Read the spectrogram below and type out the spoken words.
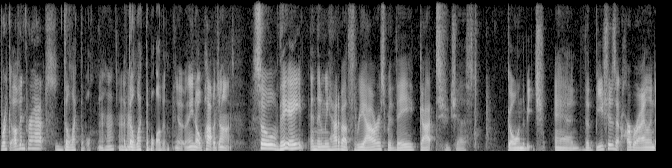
brick oven perhaps. delectable. A delectable oven. You know, ain't no Papa John's. So they ate, and then we had about three hours where they got to just go on the beach. And the beaches at Harbor Island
